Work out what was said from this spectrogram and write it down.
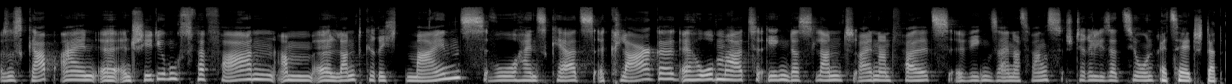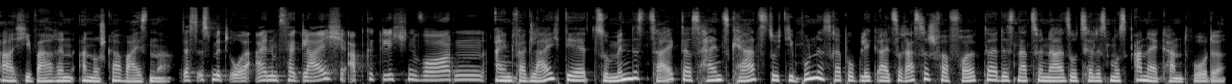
Also es gab ein äh, Entschädigungsverfahren am äh, Landgericht Mainz, wo Heinz Kerz äh, Klage erhoben hat gegen das Land Rheinland-Pfalz äh, wegen seiner Zwangssterilisation. Erzählt Stadtarchivarin Anuschka Weisner. Das ist mit einem Vergleich abgeglichen worden. Ein Vergleich, der zumindest zeigt, dass Heinz Kerz durch die Bundesrepublik als rassisch Verfolgter des Nationalsozialismus anerkannt wurde.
